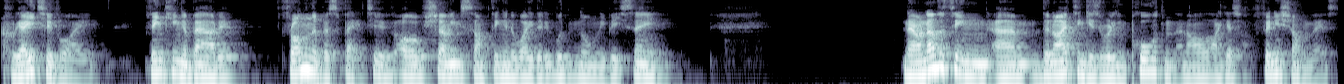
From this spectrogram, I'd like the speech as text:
creative way, thinking about it from the perspective of showing something in a way that it wouldn't normally be seen. Now, another thing um, that I think is really important, and I'll, I guess I'll finish on this,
